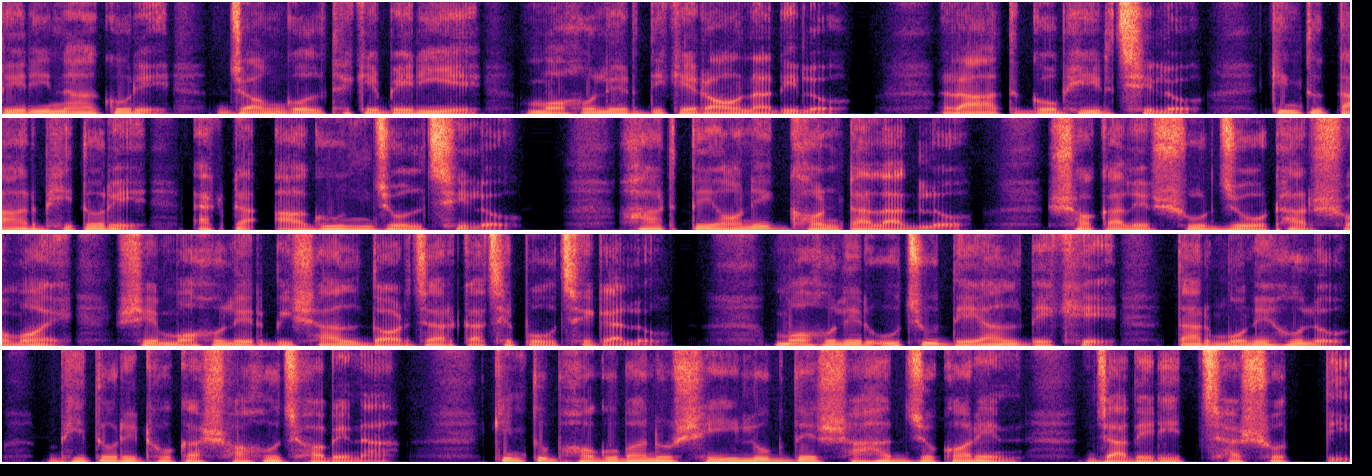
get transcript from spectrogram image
দেরি না করে জঙ্গল থেকে বেরিয়ে মহলের দিকে রওনা দিল। রাত গভীর ছিল, কিন্তু তার ভিতরে একটা আগুন জ্বলছিল। হাঁটতে অনেক ঘণ্টা লাগল। সকালের সূর্য ওঠার সময় সে মহলের বিশাল দরজার কাছে পৌঁছে গেল। মহলের উঁচু দেয়াল দেখে তার মনে হল, ভিতরে ঢোকা সহজ হবে না। কিন্তু ভগবানও সেই লোকদের সাহায্য করেন যাদের ইচ্ছা সত্যি।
